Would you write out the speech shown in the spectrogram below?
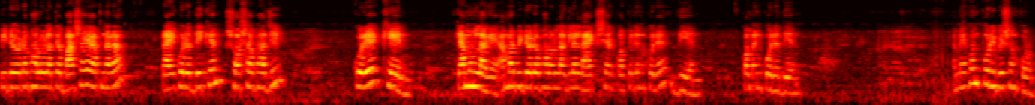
ভিডিওটা ভালো লাগলে বাসায় আপনারা ট্রাই করে দেখেন শশা ভাজি করে খেন কেমন লাগে? আমার ভিডিওটা ভালো লাগলে লাইক শেয়ার কপিলেন করে দিয়েন। কমেন্ট করে দিয়েন। আমি এখন পরিবেশন করব।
